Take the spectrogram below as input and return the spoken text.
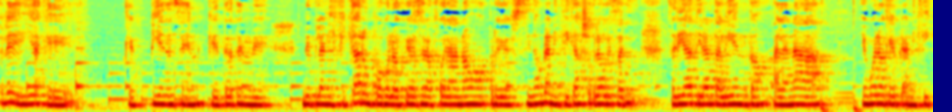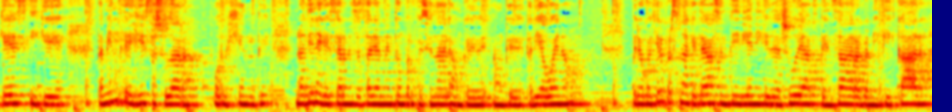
Yo le diría que, que piensen, que traten de de planificar un poco lo que voy a hacer afuera, no, porque si no planificas yo creo que sería tirarte al viento, a la nada. Es bueno que planifiques y que también te dejes ayudar por gente. No tiene que ser necesariamente un profesional, aunque, aunque estaría bueno, pero cualquier persona que te haga sentir bien y que te ayude a pensar, a planificar,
